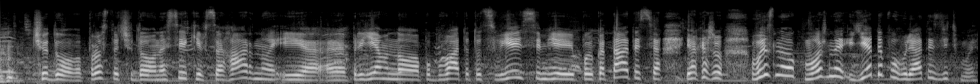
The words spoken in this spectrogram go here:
Чудово, просто чудово. Настільки все гарно і е, приємно побувати тут своєю сім'єю, покататися. Я кажу, висновок можна є де погуляти з дітьми.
